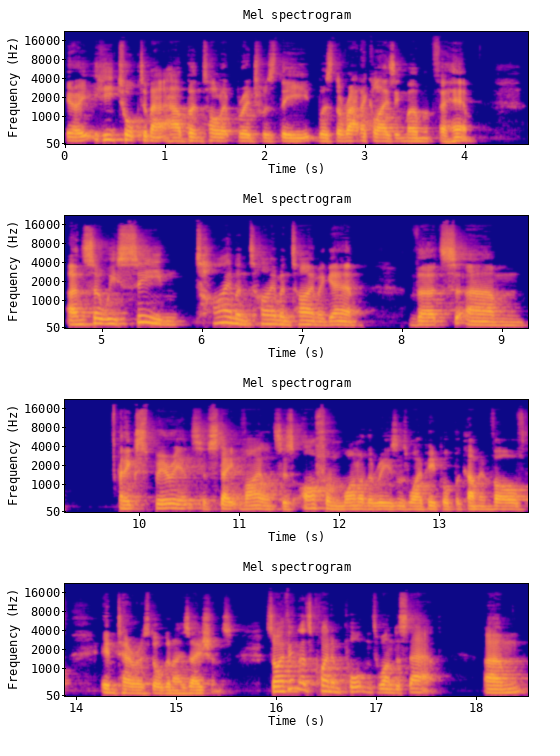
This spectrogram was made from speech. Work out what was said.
you know, he talked about how Burntollet Bridge was the was the radicalizing moment for him. And so we see time and time and time again that um, an experience of state violence is often one of the reasons why people become involved in terrorist organizations. So I think that's quite important to understand. Um,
